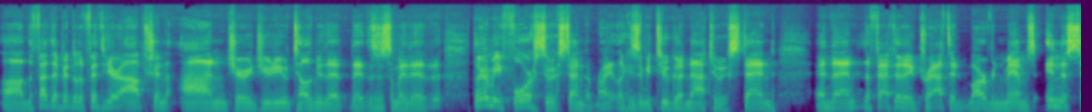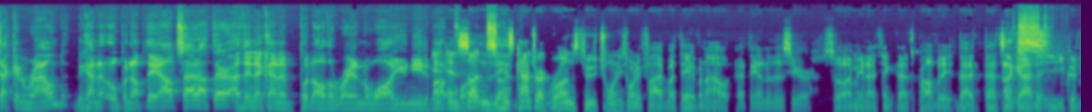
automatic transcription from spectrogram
uh, the fact they picked up the fifth year option on Jerry Jeudy tells me that, that this is somebody that they're going to be forced to extend him, right? Like he's going to be too good not to extend. And then the fact that they drafted Marvin Mims in the second round to kind of open up the outside out there, I think that kind of put all the right on the wall you need about. And, and Sutton's Sutton. his contract runs through 2025, but they have an out at the end of this year. So I mean, I think that's probably that that's a guy that you could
